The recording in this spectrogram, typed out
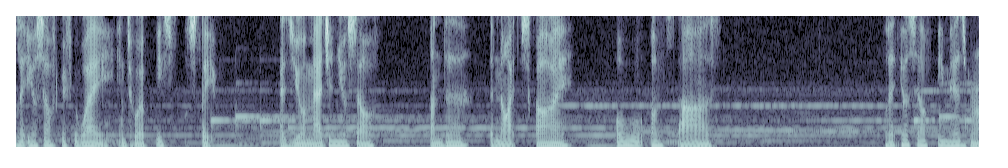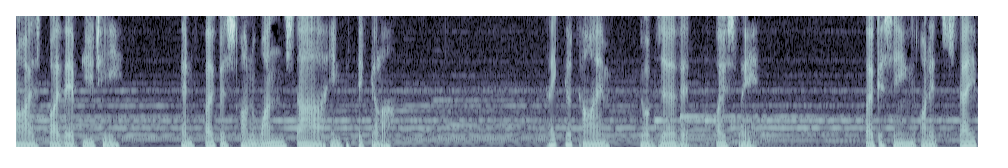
Let yourself drift away into a peaceful sleep as you imagine yourself under the night sky full of stars let yourself be mesmerized by their beauty and focus on one star in particular. Take your time to observe it closely, focusing on its shape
